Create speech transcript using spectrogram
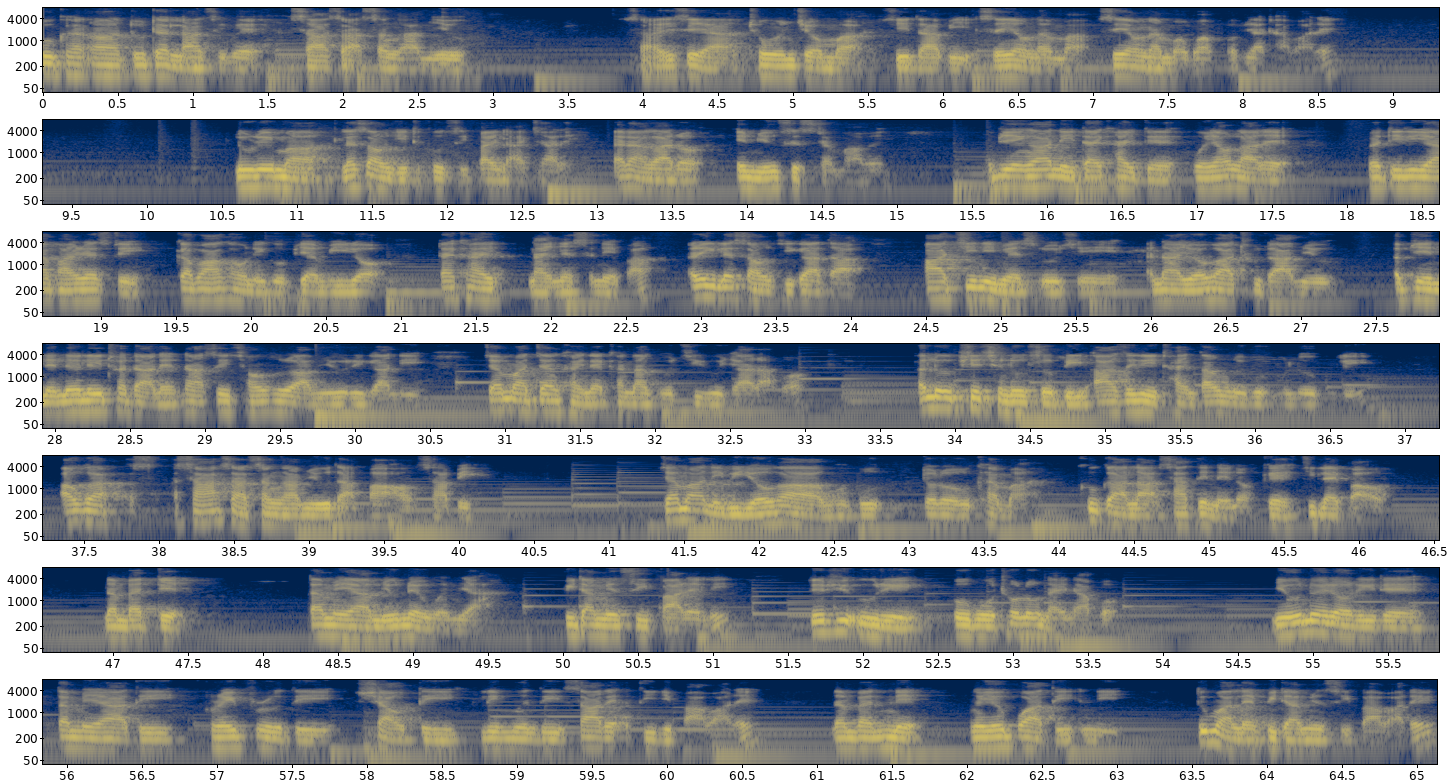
ကိုခံအားတိုးတက်လာစေမဲ့အစားအစာ15မျိုးစာရေးဆရာထုံးဝန်းကျော်မှရေးသားပြီးအစိမ်းရောင်လမ်းမှာအစိမ်းရောင်လမ်းပေါ်မှာဖော်ပြထားပါတယ်လူတွေမှာလက်ဆောင်ကြီးတစ်ခုစီပိုက်လာကြတယ်အဲ့ဒါကတော့ immune system ပါပဲအပြင်ကနေတိုက်ခိုက်တဲ့ဝင်ရောက်လာတဲ့ဘက်တီးရီးယားဗိုင်းရပ်စ်တွေကပ်ပါးကောင်တွေကိုပြန်ပြီးတော့တိုက်ခိုက်နိုင်တဲ့စနစ်ပါအဲ့ဒီလက်ဆောင်ကြီးကသာအားကြီးနေမယ်ဆိုလို့ရှိရင်အနာရောဂါထူတာမျိုး အပြင်နည်းနည်းလေးထွက်တာနဲ့နှာစေးချောင်းဆိုတာမျိုးတွေကနေကျန်းမာကြန့်ခိုင်တဲ့ခန္ဓာကိုယ်ကြီးကိုရတာပေါ့အဲ့လိုဖြစ်ချင်လို့ဆိုပြီးအားစေးတွေထိုင်တောင်းလို့မလို့ဘူးလေအောက်ကအစားအစာ15မျိုးသာပါအောင်စားပေးကျန်းမာနေပြီးယောဂဝင်ဖို့တော်တော်ခက်မှာခုကာလစားတင်နေတော့ကဲကြည့်လိုက်ပါဦးနံပါတ်1တမယာမျိုးနွယ်ဝင်များဗီတာမင်စီပါတယ်လေသွေးဖြူဥတွေပုံပုံထုတ်လုပ်နိုင်တာပေါ့မျိုးနွယ်တော်တွေတဲ့တမယာသည် grapefruit သည်ရှောက်သည်လီမွန်သည်စတဲ့အသီးတွေပါပါတယ်နံပါတ်2ငရုတ်ပွားသည်အနီသူ့မှာလည်းဗီတာမင်စီပါပါတယ်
